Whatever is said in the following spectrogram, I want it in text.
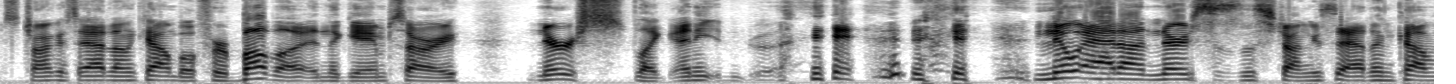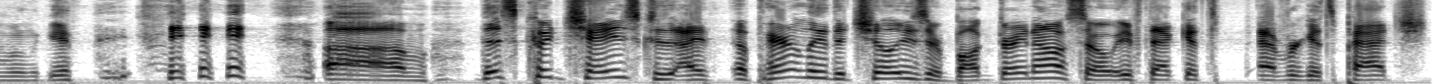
strongest add-on combo for Bubba in the game. Sorry, Nurse, like any, no add-on Nurse is the strongest add-on combo in the game. um, this could change because I apparently the chilies are bugged right now. So if that gets ever gets patched,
